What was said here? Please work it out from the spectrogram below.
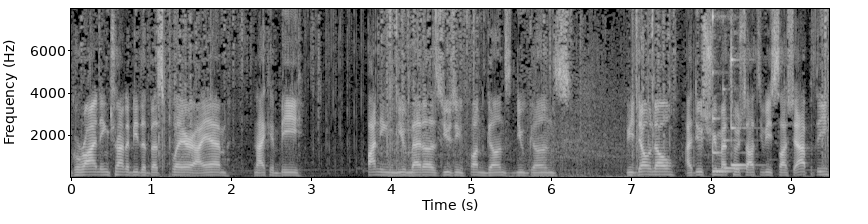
grinding, trying to be the best player I am and I can be finding new metas, using fun guns, new guns. If you don't know, I do stream at twitch.tv slash apathy.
